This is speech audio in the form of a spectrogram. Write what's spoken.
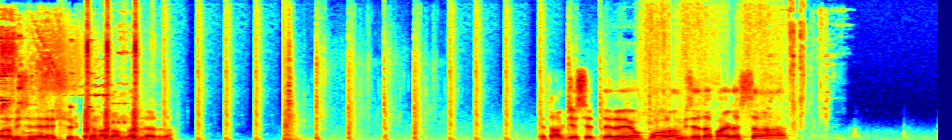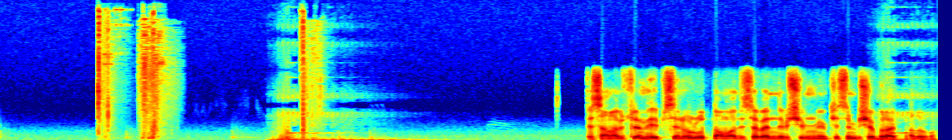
Oğlum bizi nereye sürüklüyorsun? Adamlar nerede? E tamam cesetleri yok mu oğlum? Bize de paylaşsana ha. E sana bir söyleyeyim hepsini lootlamadıysa ben de bir şey bilmiyorum. Kesin bir şey bırakmadı bu.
